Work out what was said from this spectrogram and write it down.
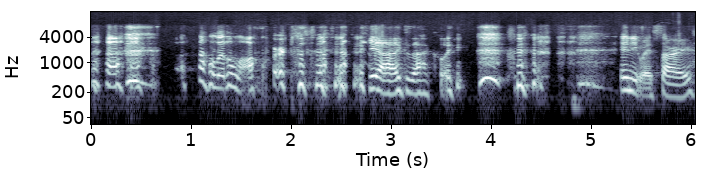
a little awkward. yeah, exactly. anyway, sorry.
